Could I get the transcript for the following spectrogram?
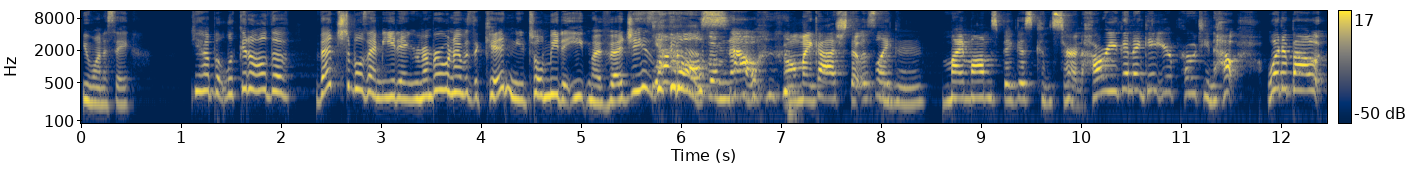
you want to say, yeah, but look at all the vegetables I'm eating. Remember when I was a kid and you told me to eat my veggies? Look at all of them now. Oh my gosh, that was like Mhm. my mom's biggest concern. How are you going to get your protein? How what about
